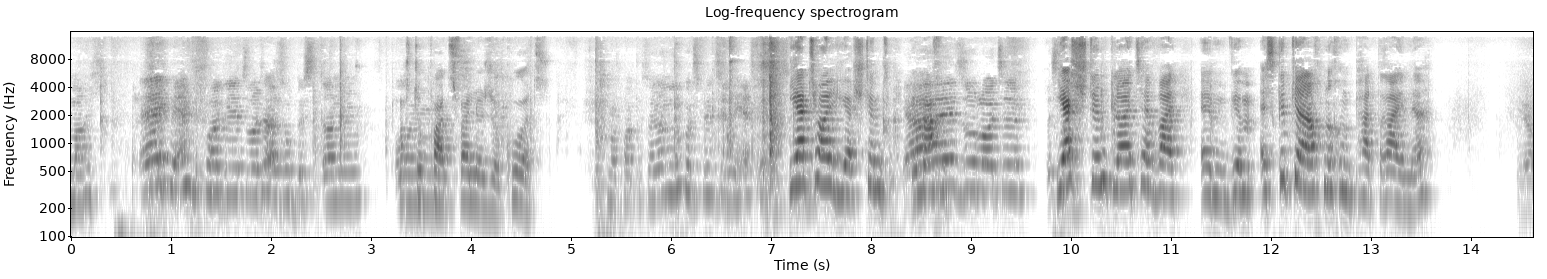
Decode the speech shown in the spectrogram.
mach ich. Äh, ich beende die Folge jetzt, Leute, also bis dann. Machst du Part 2 nur so kurz? Ich mach Part 2 nur kurz willst du den ersten. Ja, toll, ja, stimmt. Ja, machen. also Leute. Ja, dann. stimmt, Leute, weil ähm, wir, es gibt ja auch noch ein Part 3, ne? Ja.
